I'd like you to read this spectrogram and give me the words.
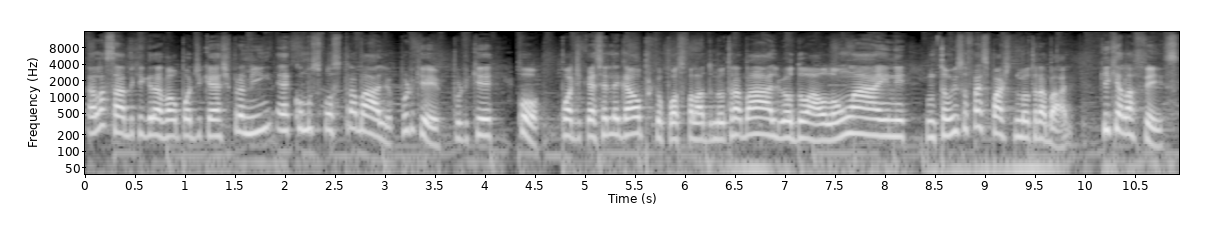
ela sabe que gravar o podcast para mim é como se fosse trabalho. Por quê? Porque, pô, podcast é legal porque eu posso falar do meu trabalho, eu dou aula online, então isso faz parte do meu trabalho. O que, que ela fez?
